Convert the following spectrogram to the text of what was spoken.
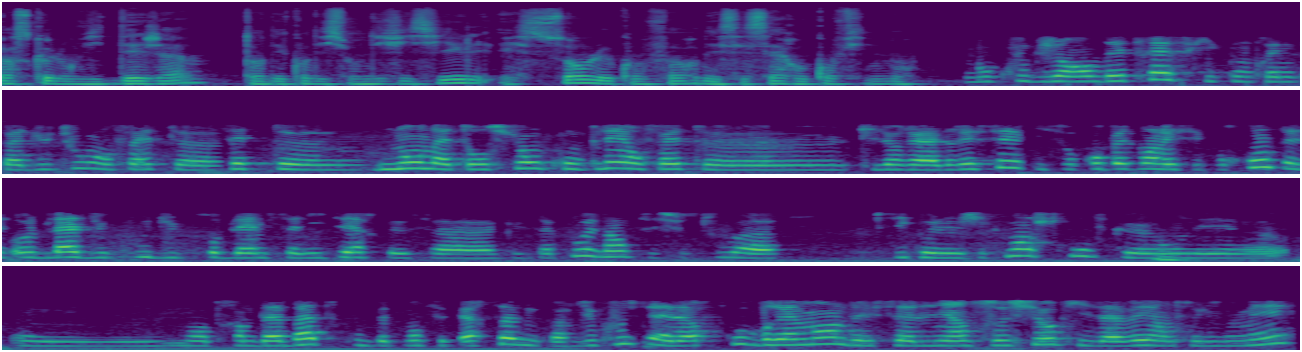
lorsque l'on vit déjà dans des conditions difficiles et sans le confort nécessaire au confinement? Beaucoup de gens en détresse qui comprennent pas du tout en fait euh, cette euh, non attention complète en fait euh, qui leur est adressée. Ils sont complètement laissés pour compte. Au-delà du coup du problème sanitaire que ça que ça pose, hein, c'est surtout psychologiquement, je trouve qu'on est, euh, on est en train d'abattre complètement ces personnes. Quoi. Du coup, ça leur coupe vraiment des seuls liens sociaux qu'ils avaient, entre guillemets.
